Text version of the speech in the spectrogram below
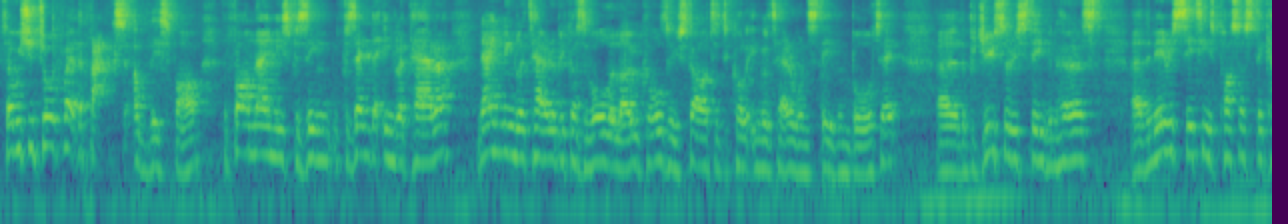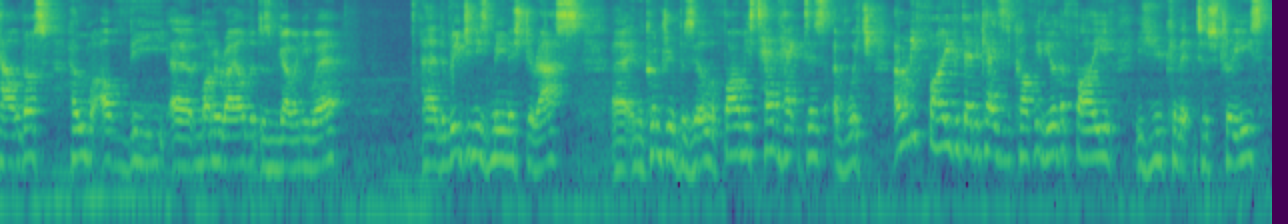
So we should talk about the facts of this farm. The farm name is Fazenda Inglaterra, named Inglaterra because of all the locals who started to call it Inglaterra when Stephen bought it. Uh, the producer is Stephen Hurst. Uh, the nearest city is Poços de Caldas, home of the uh, monorail that doesn't go anywhere. Uh, the region is Minas Gerais uh, in the country of Brazil. The farm is 10 hectares, of which only five are dedicated to coffee. The other five is eucalyptus trees.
